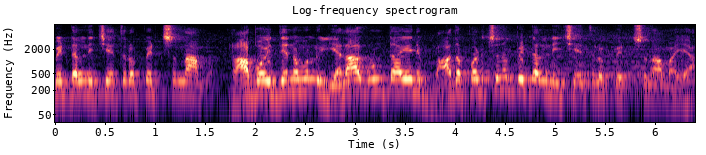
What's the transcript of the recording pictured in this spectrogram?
బిడ్డల్ని చేతిలో పెట్టుచున్నాము రాబోయే దినములు ఎలాగుంటాయని బాధపడుచున్న బిడ్డల్ని చేతిలో పెట్టుచున్నామయ్యా.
